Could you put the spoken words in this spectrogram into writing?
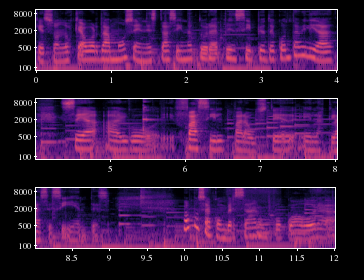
que son los que abordamos en esta asignatura de principios de contabilidad, sea algo eh, fácil para usted en las clases siguientes. Vamos a conversar un poco ahora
